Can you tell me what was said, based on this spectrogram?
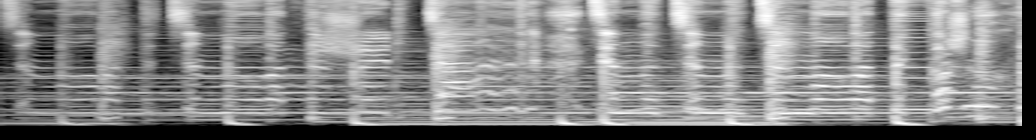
Цінувати, цінувати життя, ціну, ціну, цінувати кожну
